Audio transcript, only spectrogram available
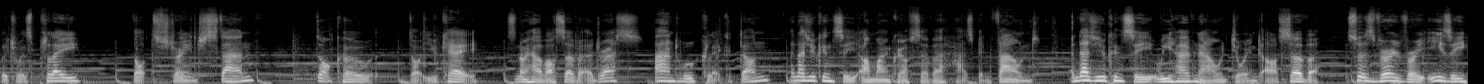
which was play.strangestan.co.uk. So now we have our server address, and we'll click done, and as you can see, our Minecraft server has been found. And as you can see, we have now joined our server. So it's very very easy,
